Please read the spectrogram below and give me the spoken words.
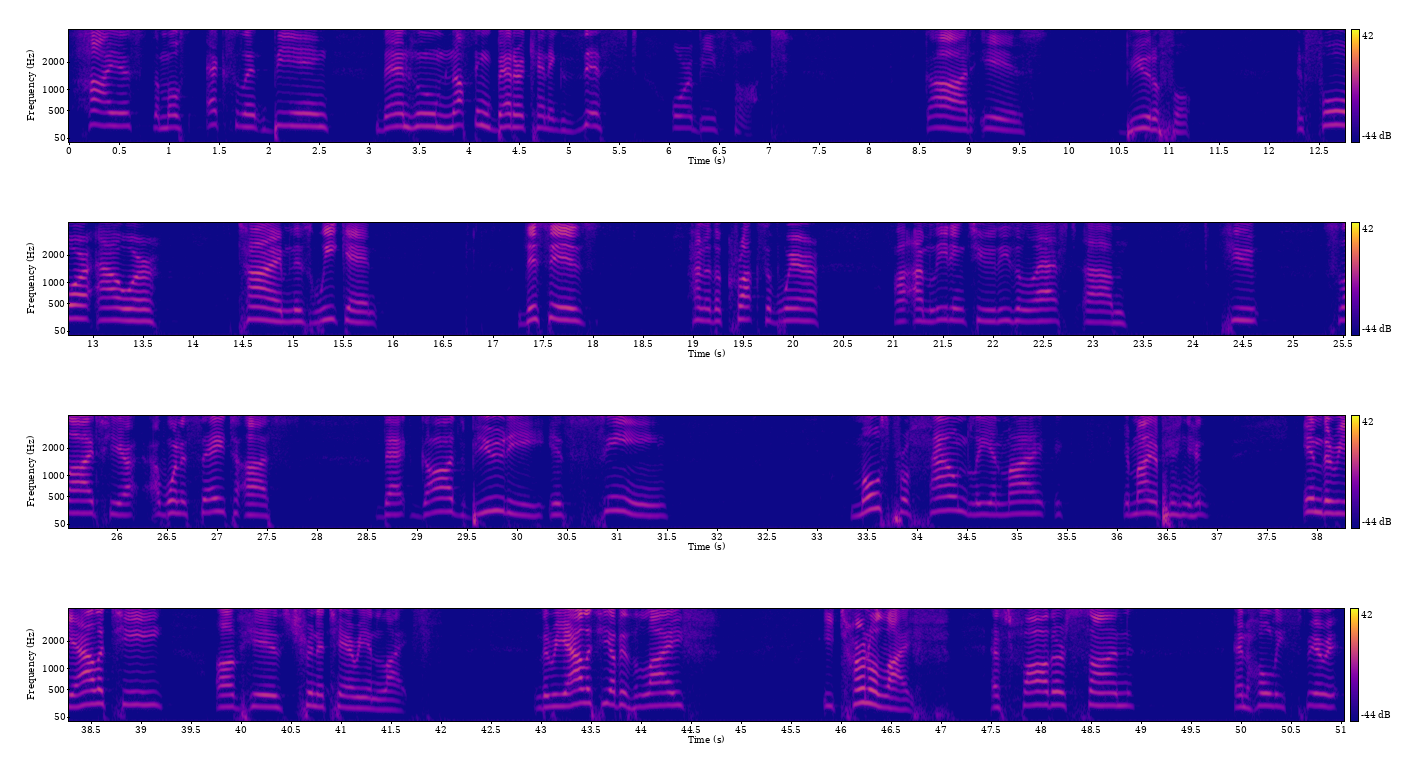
highest, the most excellent being than whom nothing better can exist or be thought. God is beautiful. And for our time this weekend, this is kind of the crux of where I'm leading to. These are the last um, few slides here. I want to say to us that God's beauty is seen most profoundly, in my, in my opinion, in the reality of his Trinitarian life. The reality of his life, eternal life, as Father, Son, and Holy Spirit.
